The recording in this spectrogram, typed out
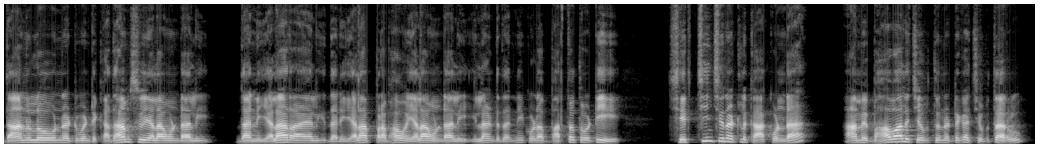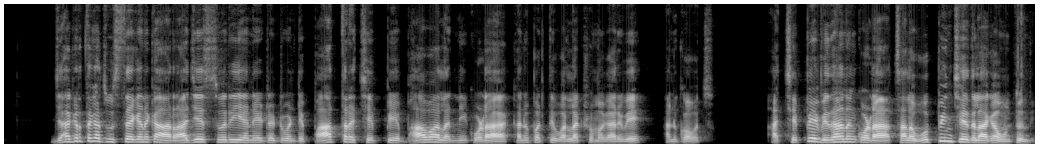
దానిలో ఉన్నటువంటి కథాంశం ఎలా ఉండాలి? దాన్ని ఎలా రాయాలి? దాని ఎలా ప్రభావం ఎలా ఉండాలి? ఇలాంటిదన్నీ కూడా భర్తతోటి చర్చించినట్లు కాకుండా ఆమె భావాలు చెబుతున్నట్టుగా చెబుతారు. జాగ్రత్తగా చూస్తే గనక ఆ రాజేశ్వరి అనేటటువంటి పాత్ర చెప్పే భావాలన్నీ కూడా కనుపర్తి వరలక్ష్మ గారివే అనుకోవచ్చు. ఆ చెప్పే విధానం కూడా చాలా ఒప్పించేదిలాగా ఉంటుంది.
